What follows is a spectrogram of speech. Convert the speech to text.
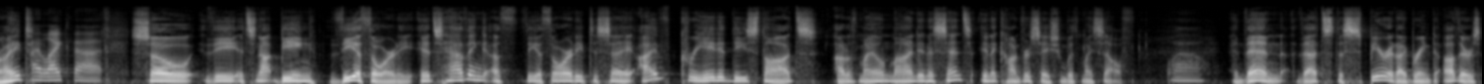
right? i like that So the it's not being the authority; it's having a, the authority to say, "I've created these thoughts out of my own mind, in a sense, in a conversation with myself." wow And then that's the spirit I bring to others,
